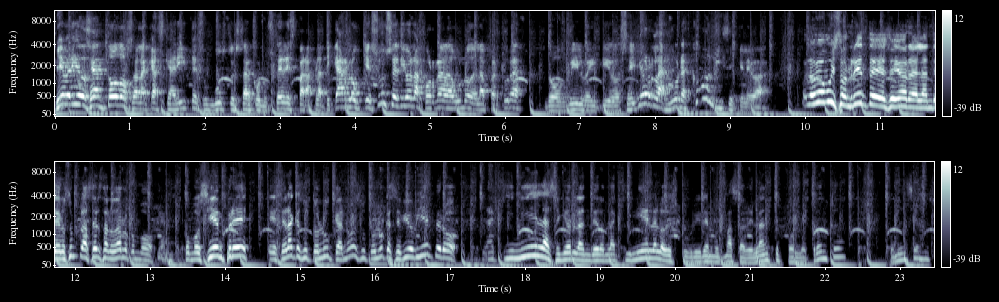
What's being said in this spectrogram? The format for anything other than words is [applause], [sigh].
Bienvenidos sean todos a la cascarita. Es un gusto estar con ustedes para platicar lo que sucedió en la jornada 1 de la apertura 2022. Señor Laguna, ¿cómo dice que le va? Lo veo muy sonriente, señor Landeros. Un placer saludarlo como, como siempre. Eh, Será que su Toluca, ¿no? Su Toluca se vio bien, pero la quiniela, señor Landeros, la quiniela lo descubriremos más adelante. Por lo pronto, comencemos.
